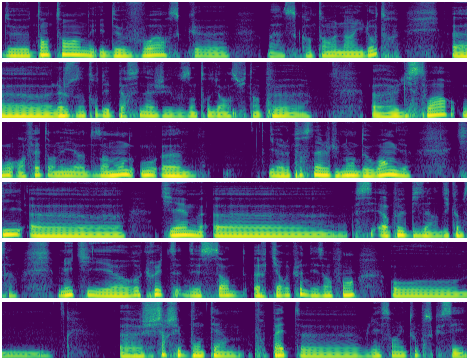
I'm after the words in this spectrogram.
de, d'entendre et de voir ce que bah, ce qu'entend l'un et l'autre. là, je vous introduis le personnage et vous introduire ensuite un peu l'histoire où en fait on est dans un monde où il y a le personnage du nom de Wang qui, euh, qui aime, euh, c'est un peu bizarre dit comme ça, mais qui euh, recrute des sortes, qui recrute des enfants au je cherche les bons termes pour pas être blessant et tout parce que c'est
